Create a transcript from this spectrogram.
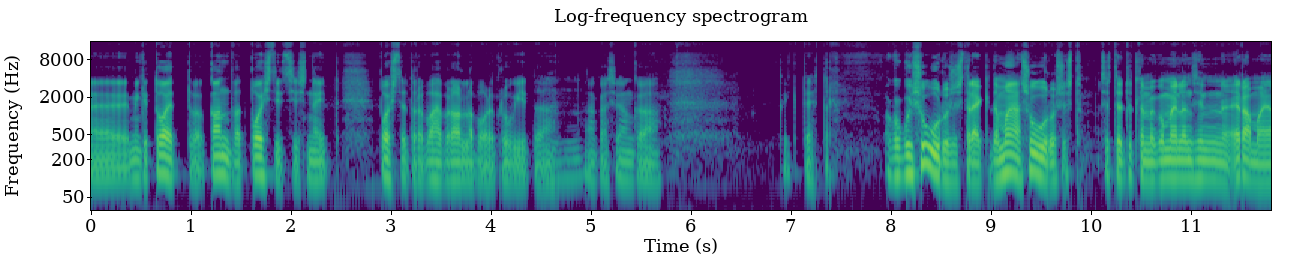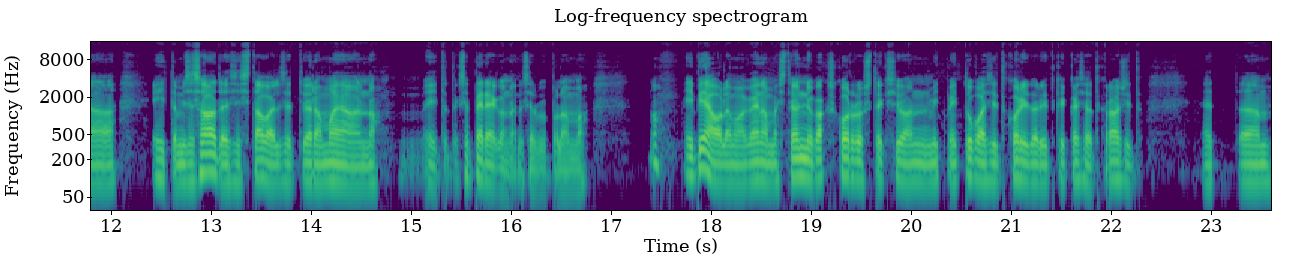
eh, mingid toetavad, kandvad postid, siis neid poste tuleb vahepeal allapoole kruvida mm, -hmm. aga see on ka kõik tehtav aga kui suurusest rääkida, maja suurusest, sest et ütleme, kui meil on siin eramaja ehitamise saade, siis tavaliselt ju eramaja on noh, ehitatakse perekonnale, seal peab olema noh, ei pea olema, aga enamasti on ju kaks korrust, eks ju, on mitmeid tubasid, koridorid, kõik asjad, garaažid, et ähm,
